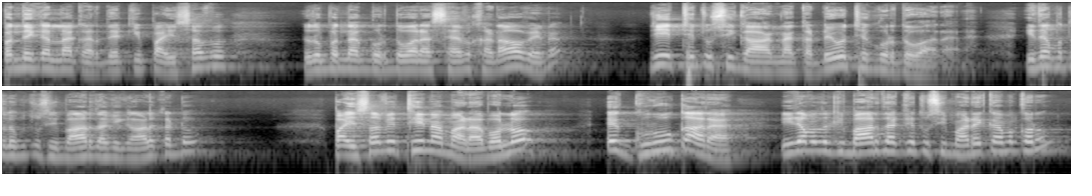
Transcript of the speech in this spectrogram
ਬੰਦੇ ਗੱਲਾਂ ਕਰਦੇ ਆ ਕਿ ਭਾਈ ਸਾਹਿਬ, ਜਦੋਂ ਬੰਦਾ ਗੁਰਦੁਆਰਾ ਸਾਹਿਬ ਖੜਾ ਹੋਵੇ ਨਾ, ਜੀ ਇੱਥੇ ਤੁਸੀਂ ਗਾਲ ਨਾ ਕੱਢਿਓ, ਇੱਥੇ ਗੁਰਦੁਆਰਾ ਹੈ। ਇਹਦਾ ਮਤਲਬ ਤੁਸੀਂ ਬਾਹਰ ਜਾ ਕੇ ਗਾਲ ਕੱਢੋ। ਭਾਈ ਸਾਹਿਬ, ਇੱਥੇ ਨਾ ਮਾੜਾ ਬੋਲੋ, ਇਹ ਗੁਰੂ ਘਰ ਹੈ। ਇਹਦਾ ਮਤਲਬ ਕਿ ਬਾਹਰ ਜਾ ਕੇ ਤੁਸੀਂ ਮਾੜੇ ਕੰਮ ਕਰੋ।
